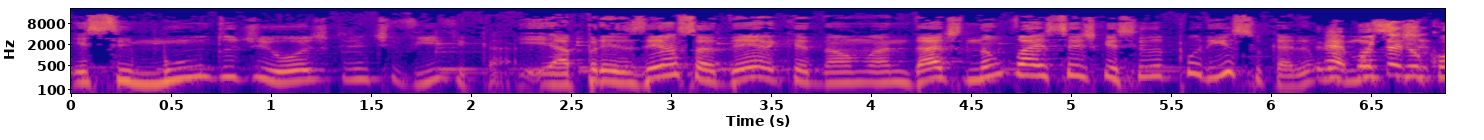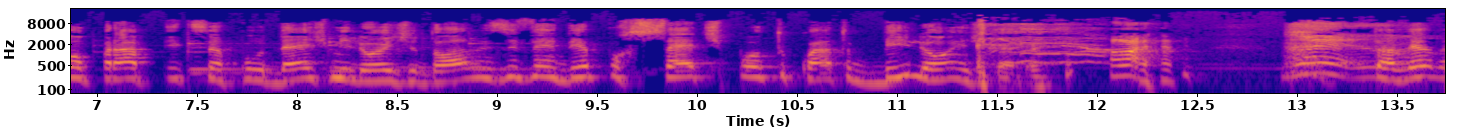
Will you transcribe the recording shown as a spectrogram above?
esse mundo de hoje que a gente vive, cara. E a presença dele que na humanidade não vai ser esquecida por isso, cara. Ele É, muita conseguiu gente- comprar a Pixar por 10 milhões de dólares e vender por 7,4 bilhões, cara. Não é- tá vendo?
